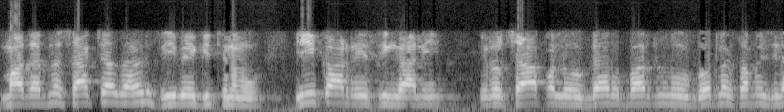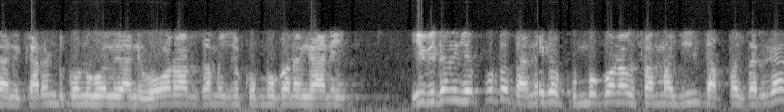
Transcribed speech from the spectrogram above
మా తరఫున సాక్ష్యాధారాలు సిబిఐకి ఇచ్చినాము. ఈ కార్ రేసింగ్ కానీ ఈరోజు చేపలు గర్ బర్రెలు గొర్రెలకు సంబంధించి కానీ కరెంటు కొనుగోలు కానీ ఓవరాల్ సంబంధించిన కుంభకోణం కానీ ఈ విధంగా చెప్పుకుంటూ అనేక కుంభకోణాలకు సంబంధించి తప్పనిసరిగా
